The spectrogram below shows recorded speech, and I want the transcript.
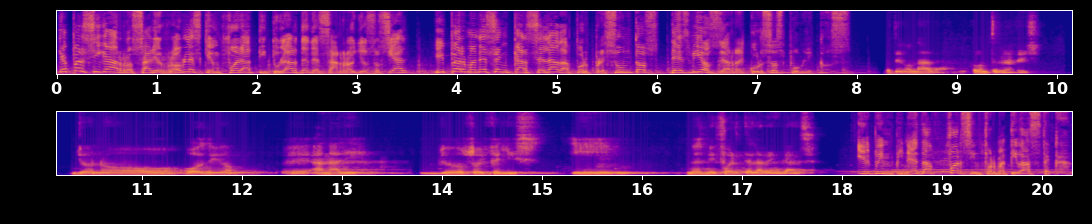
que persiga a Rosario Robles, quien fuera titular de Desarrollo Social y permanece encarcelada por presuntos desvíos de recursos públicos. No tengo nada contra la ley. Yo no odio eh, a nadie. Yo soy feliz y no es mi fuerte la venganza. Irving Pineda, Fuerza Informativa Azteca.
